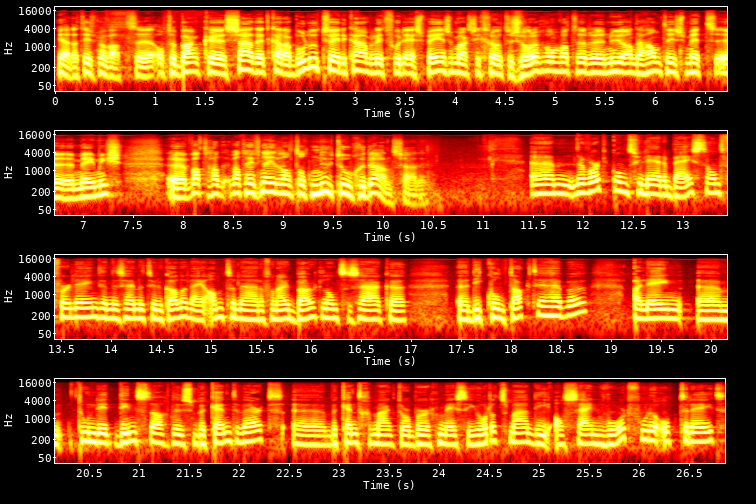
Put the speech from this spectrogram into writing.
Ja, dat is maar wat. Uh, op de bank uh, Sadet Karabulu, Tweede Kamerlid voor de SP. En ze maakt zich grote zorgen om wat er uh, nu aan de hand is met uh. Wat, had, wat, heeft Nederland tot nu toe gedaan, Sadet? Um, er wordt consulaire bijstand verleend. En er zijn natuurlijk allerlei ambtenaren vanuit buitenlandse zaken die contacten hebben. Alleen um, toen dit dinsdag dus bekend werd, bekendgemaakt door burgemeester Jorritsma, die als zijn woordvoerder optreedt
